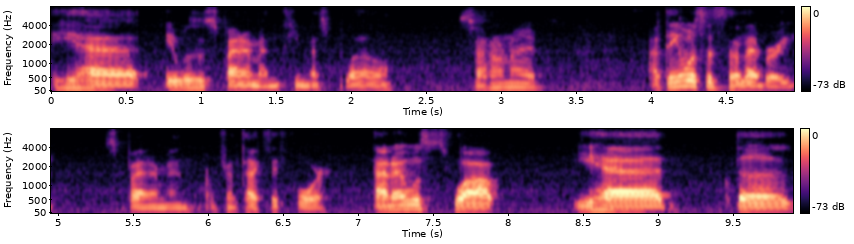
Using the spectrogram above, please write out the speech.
he had it was a Spider-Man team as well. So I don't know if I think it was a celebrity Spider-Man or Fantastic Four. I know it was swap. He had the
